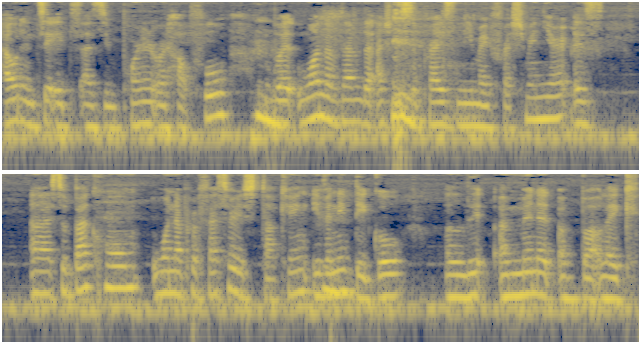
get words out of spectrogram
I wouldn't say it's as important or helpful, but one of them that actually surprised me my freshman year is, uh, so back home when a professor is talking, even if they go a li- a minute about like.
